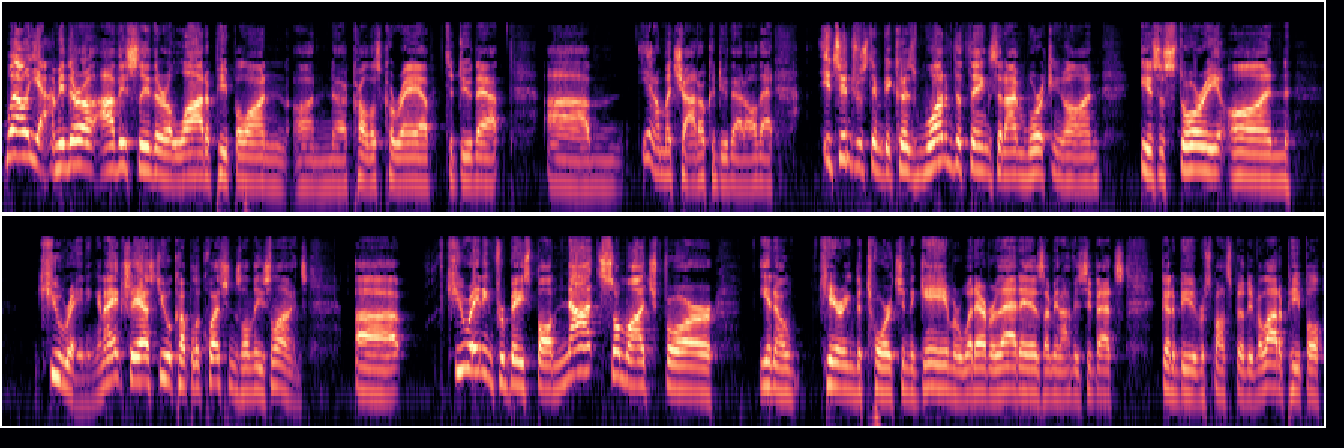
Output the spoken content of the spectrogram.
Well, yeah, I mean, there are obviously there are a lot of people on on uh, Carlos Correa to do that. Um, you know, Machado could do that, all that. It's interesting because one of the things that I'm working on is a story on Q rating, and I actually asked you a couple of questions on these lines. uh, Q rating for baseball, not so much for you know carrying the torch in the game or whatever that is. I mean, obviously that's going to be the responsibility of a lot of people,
